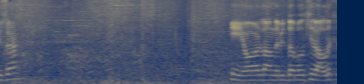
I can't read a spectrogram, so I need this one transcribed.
Güzel. İyi oradan da bir double kill aldık.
